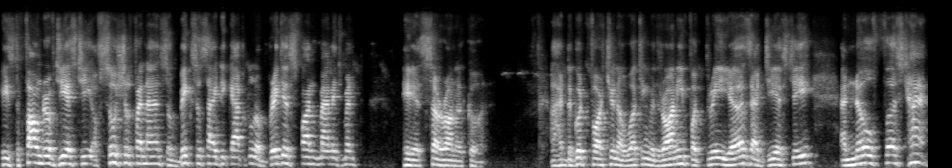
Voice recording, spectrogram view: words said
He's the founder of GSG, of Social Finance, of Big Society Capital, of Bridges Fund Management. He is Sir Ronald Cohen. I had the good fortune of working with Ronnie for three years at GSG, and know firsthand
